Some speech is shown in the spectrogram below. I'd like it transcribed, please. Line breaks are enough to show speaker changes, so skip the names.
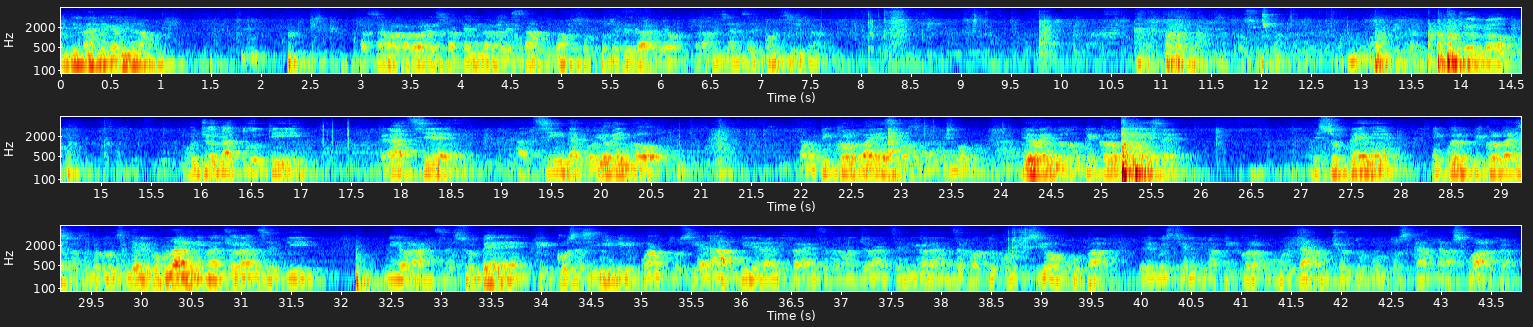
Gentilmente Camillo. Passiamo la parola adesso a Camillo D'Alessandro, sottosegretario della Presidenza del Consiglio.
Buongiorno, buongiorno a tutti, grazie al sindaco. Io vengo da un piccolo paese, forse non primo, io vengo da un piccolo paese e so bene, in quel piccolo paese sono stato consigliere comunale di maggioranza e di minoranza e so bene che cosa significa e quanto sia labile la differenza tra maggioranza e minoranza quanto poi ci si occupa delle questioni di una piccola comunità. A un certo punto scatta la squadra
